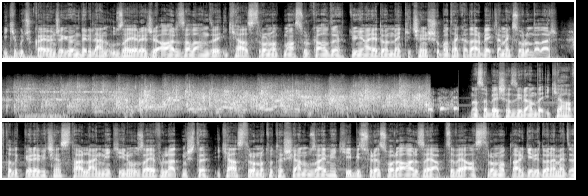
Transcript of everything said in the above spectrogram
İki buçuk ay önce gönderilen uzay aracı arızalandı, iki astronot mahsur kaldı. Dünyaya dönmek için Şubat'a kadar beklemek zorundalar. NASA 5 Haziran'da 2 haftalık görev için Starline mekiğini uzaya fırlatmıştı. İki astronotu taşıyan uzay mekiği bir süre sonra arıza yaptı ve astronotlar geri dönemedi.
